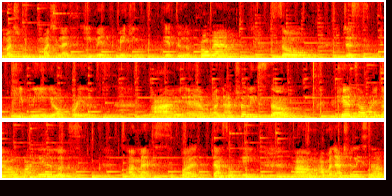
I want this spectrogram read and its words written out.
much much less even making it through the program. So just keep me in your prayers. I am a naturalista. You can't tell right now, my hair looks a mess, but that's okay. Um, I'm a naturalista.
